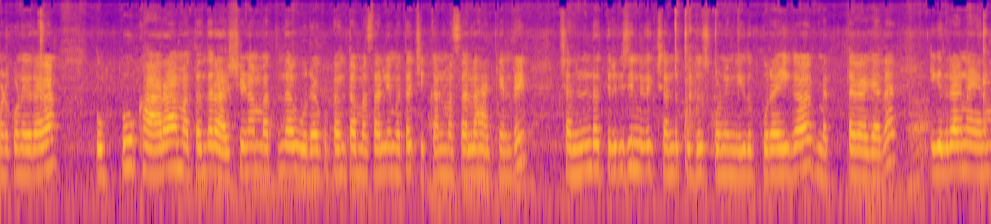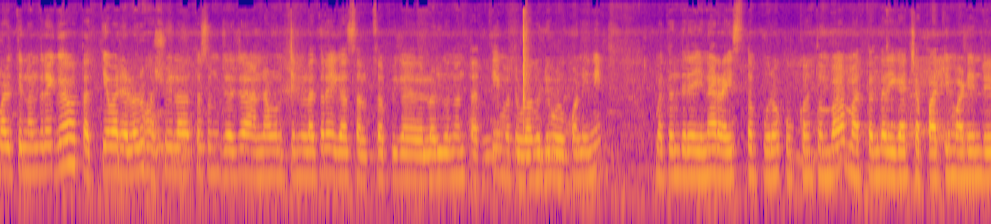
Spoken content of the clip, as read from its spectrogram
ಮಾಡ್ಕೊಂಡು ಇದ್ರಾಗ ಉಪ್ಪು, ಖಾರ ಮತ್ತಂದ್ರೆ ಅರಿಶಿಣ ಮತ್ತಂದ್ರೆ ಊರ ಕುಟ್ಟಂಥ ಮಸಾಲೆ ಮತ್ತು ಚಿಕನ್ ಮಸಾಲ ಹಾಕಿನ್ರಿ ಚಂದ ತಿರುಗಿಸಿ ಇದಕ್ಕೆ ಚಂದ ಕುದಿಸ್ಕೊಂಡಿನಿ. ಇದು ಪೂರ ಈಗ ಮೆತ್ತಗಾಗ್ಯದ ಈಗ ಇದ್ರಾಗ ನಾ ಏನು ಮಾಡ್ತೀನಿ ಅಂದ್ರೆ ಈಗ ತತ್ತಿ ಅವ್ರು ಎಲ್ಲರೂ ಹಸು ಇಲ್ಲ ಸುಮ್ಮ ಜಜ ಅನ್ನ ಉಣ್ತಿನ್ಲತ್ರ ಈಗ ಸ್ವಲ್ಪ ಸ್ವಲ್ಪ ಈಗ ಎಲ್ಲರಿಗೂ ಒಂದೊಂದು ತತ್ತಿ ಮತ್ತು ಉಳ್ಳಾಗಡ್ಡಿ ಉಳ್ಕೊಂಡಿನಿ. ಮತ್ತಂದ್ರೆ ರೈಸ್ ಪೂರ ಕುಕ್ಕೊಂಡು ತುಂಬ. ಮತ್ತಂದ್ರೆ ಈಗ ಚಪಾತಿ ಮಾಡೀನಿ ರೀ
